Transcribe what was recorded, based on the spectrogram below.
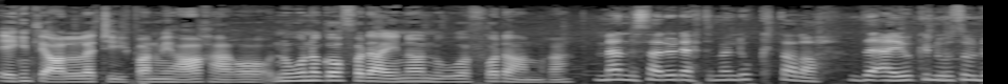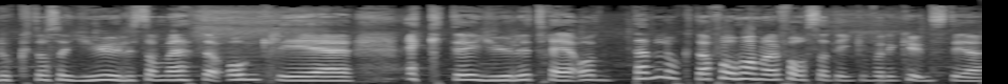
egentlig alle typene vi har her, og noen går for det ene, og noe for det andre. Men så er det jo dette med lukta, da. Det er jo ikke noe som lukter så jul som et ordentlig eh, ekte juletre. Og den lukta får man vel fortsatt ikke på det kunstige.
